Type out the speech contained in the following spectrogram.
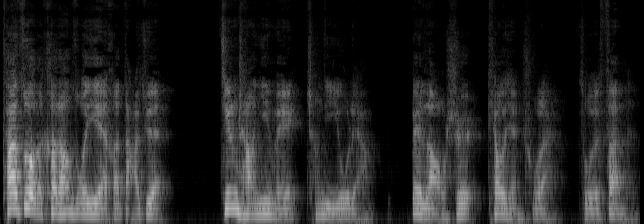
他做的课堂作业和答卷，经常因为成绩优良，被老师挑选出来作为范文。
